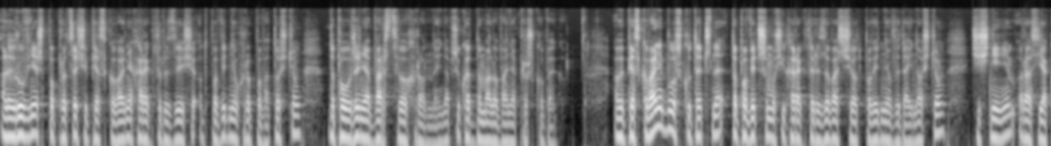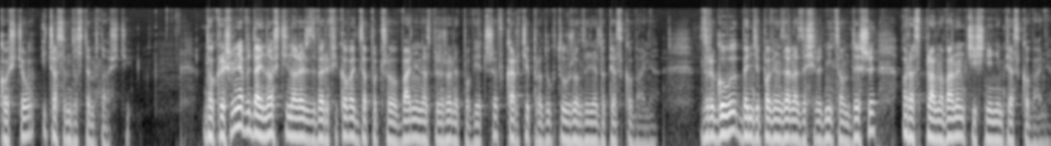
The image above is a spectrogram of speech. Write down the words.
ale również po procesie piaskowania charakteryzuje się odpowiednią chropowatością do położenia warstwy ochronnej, np. do malowania proszkowego. Aby piaskowanie było skuteczne, to powietrze musi charakteryzować się odpowiednią wydajnością, ciśnieniem oraz jakością i czasem dostępności. Do określenia wydajności należy zweryfikować zapotrzebowanie na sprężone powietrze w karcie produktu urządzenia do piaskowania. Z reguły będzie powiązana ze średnicą dyszy oraz planowanym ciśnieniem piaskowania.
